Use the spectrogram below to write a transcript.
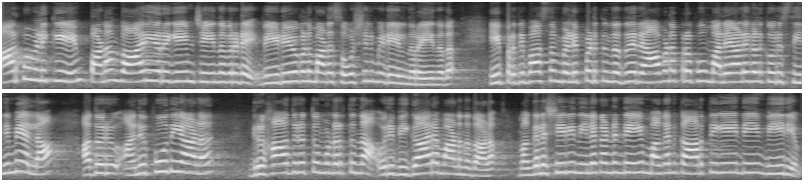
ആർപ്പ് വിളിക്കുകയും പണം വാരിയെറിയുകയും ചെയ്യുന്നവരുടെ വീഡിയോകളുമാണ് സോഷ്യൽ മീഡിയയിൽ നിറയുന്നത്. ഈ പ്രതിഭാസം വെളിപ്പെടുത്തുന്നത് രാവണപ്രഭു മലയാളികൾക്ക് ഒരു സിനിമയല്ല അതൊരു അനുഭൂതിയാണ് ഗൃഹാതുരത്വം ഉണർത്തുന്ന ഒരു വികാരമാണെന്നതാണ് മംഗലശ്ശേരി നീലകണ്ഠന്റെയും മകൻ കാർത്തികേയന്റെയും വീര്യം.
